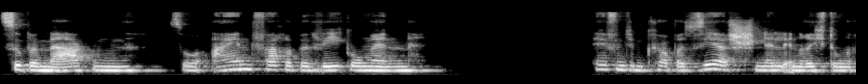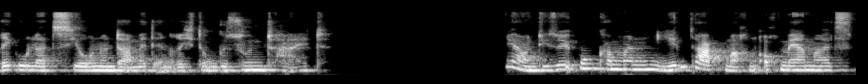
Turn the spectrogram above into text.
zu bemerken, so einfache Bewegungen helfen dem Körper sehr schnell in Richtung Regulation und damit in Richtung Gesundheit. Ja, und diese Übung kann man jeden Tag machen, auch mehrmals.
